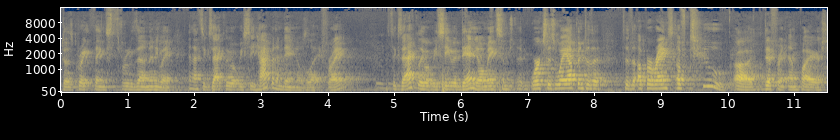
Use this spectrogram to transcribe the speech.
does great things through them anyway. And that's exactly what we see happen in Daniel's life, right? That's exactly what we see when Daniel makes him, works his way up into the, to the upper ranks of two uh, different empires.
